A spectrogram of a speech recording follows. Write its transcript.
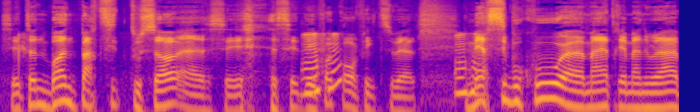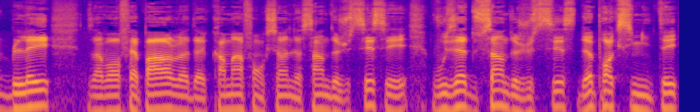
c'est une bonne partie de tout ça. Euh, c'est c'est des fois conflictuel. Mhm. Merci beaucoup, euh, Maître Emmanuel Blé, de nous avoir fait part là, de comment fonctionne le centre de justice. Et vous êtes du centre de justice de proximité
